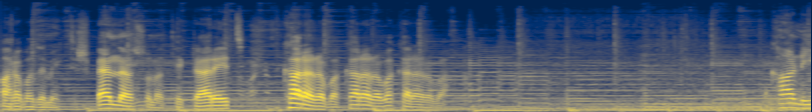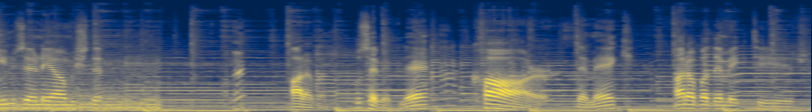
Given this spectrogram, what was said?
araba demektir. Benden sonra tekrar et. Kar araba, kar araba, kar araba. Kar neyin üzerine yağmıştı? Araba. Bu sebeple car demek araba demektir.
